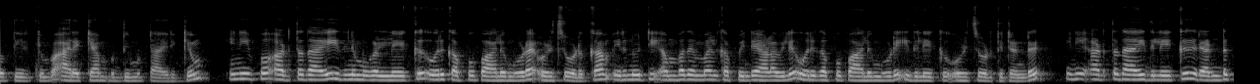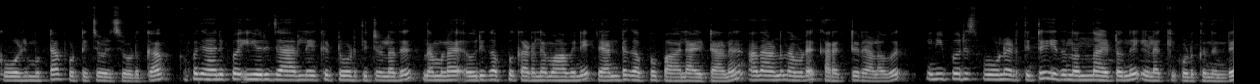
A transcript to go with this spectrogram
കുത്തിയിരിക്കുമ്പോൾ അരയ്ക്കാൻ ബുദ്ധിമുട്ടായിരിക്കും. ഇനിയിപ്പോൾ അടുത്തതായി ഇതിന് മുകളിലേക്ക് ഒരു കപ്പ് പാലും കൂടെ ഒഴിച്ചു കൊടുക്കാം. ഇരുന്നൂറ്റി അമ്പത് എം എൽ കപ്പിന്റെ അളവിൽ ഒരു കപ്പ് പാലും കൂടി ഇതിലേക്ക് ഒഴിച്ചു കൊടുത്തിട്ടുണ്ട്. ഇനി അടുത്തതായി ഇതിലേക്ക് രണ്ട് കോഴിമുട്ട പൊട്ടിച്ചൊഴിച്ചു കൊടുക്കാം. അപ്പോൾ ഞാനിപ്പോൾ ഈ ഒരു ജാറിലേക്ക് ഇട്ട് കൊടുത്തിട്ടുള്ളത് നമ്മളെ ഒരു കപ്പ് കടലമാവിന് രണ്ട് കപ്പ് പാലായിട്ടാണ്. അതാണ് നമ്മുടെ കറക്റ്റ് ഒരു അളവ് ഇനിയിപ്പോൾ ഒരു സ്പൂൺ എടുത്തിട്ട് ഇത് നന്നായിട്ടൊന്ന് ഇളക്കി കൊടുക്കുന്നുണ്ട്.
